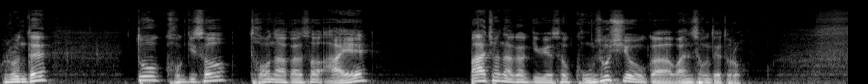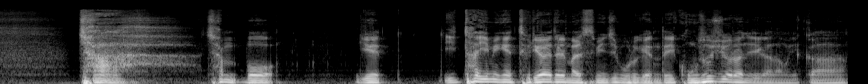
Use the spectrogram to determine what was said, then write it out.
그런데 또 거기서 더 나가서 아예 빠져나가기 위해서 공소시효가 완성되도록 자, 참 뭐 이게 이 타이밍에 드려야 될 말씀인지 모르겠는데 이 공소시효라는 얘기가 나오니까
